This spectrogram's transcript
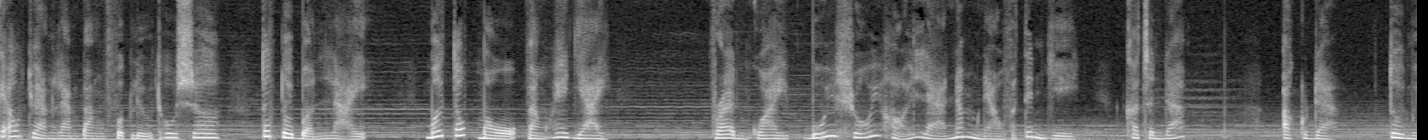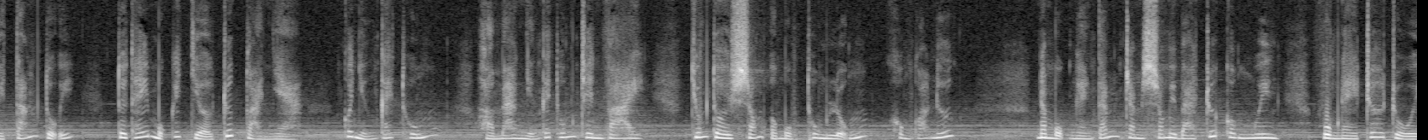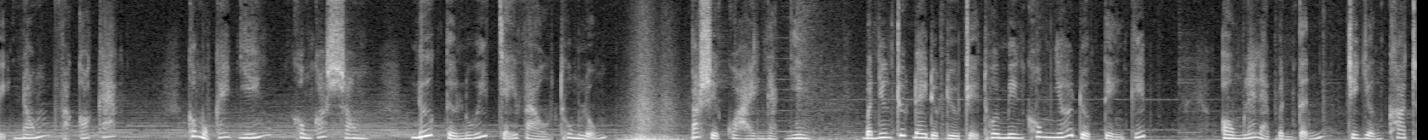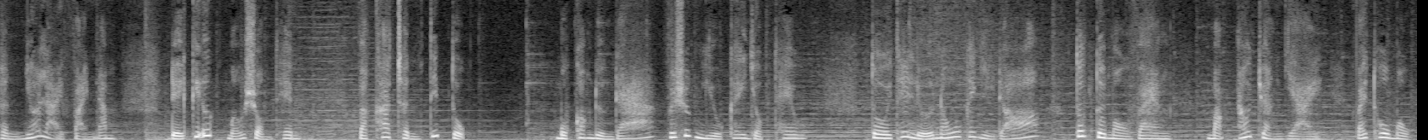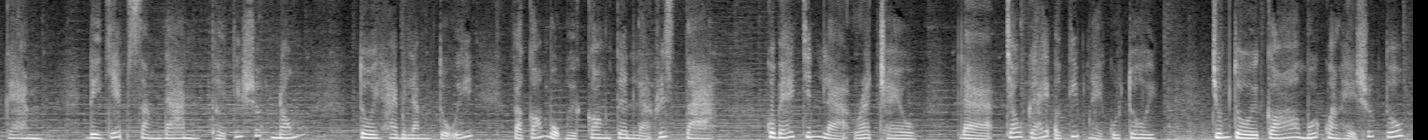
cái áo choàng làm bằng vật liệu thô sơ, tóc tôi bệnh lại, mới tóc màu vàng hoe dài. Brian White bối rối hỏi là năm nào và tên gì. Cotton đáp, Akoda, tôi 18 tuổi, tôi thấy một cái chợ trước tòa nhà, có những cái thúng, họ mang những cái thúng trên vai. Chúng tôi sống ở một thung lũng, không có nước. Năm 1863 trước công nguyên, vùng này trơ trụi, nóng và có cát có một cái giếng không có sông, nước từ núi chảy vào thung lũng. Bác sĩ Quài ngạc nhiên, bệnh nhân trước đây được điều trị thôi miên không nhớ được tiền kiếp. Ông lấy lại bình tĩnh, chỉ dẫn Carton nhớ lại vài năm để ký ức mở rộng thêm. Và Carton tiếp tục. Một con đường đá với rất nhiều cây dọc theo. Tôi thấy lửa nấu cái gì đó, tóc tôi màu vàng, mặc áo choàng dài, vải thô màu cam, đi dép sandal, thời tiết rất nóng Tôi 25 tuổi và có một người con tên là Rista. Cô bé chính là Rachel, là cháu gái ở kiếp này của tôi. Chúng tôi có mối quan hệ rất tốt.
